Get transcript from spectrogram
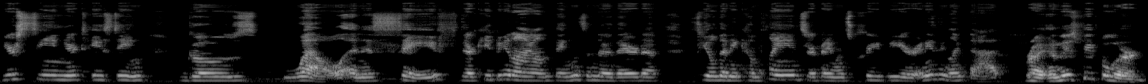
your scene, your tasting goes well and is safe. They're keeping an eye on things and they're there to field any complaints or if anyone's creepy or anything like that. Right, and these people are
